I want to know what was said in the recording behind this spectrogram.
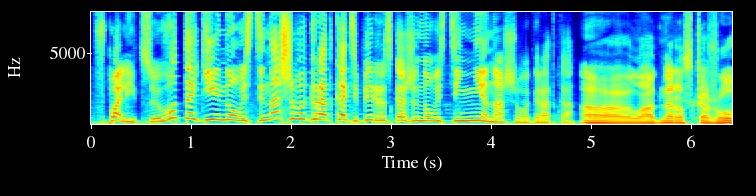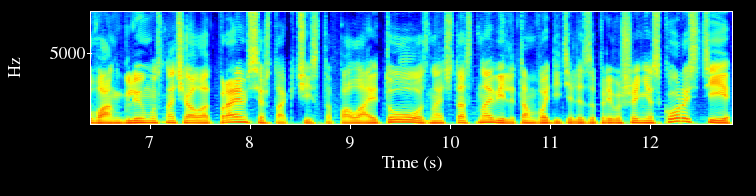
в полицию. Вот такие новости нашего городка. Теперь расскажи новости не нашего городка. А, ладно, расскажу. В Англию мы сначала отправимся, так чисто по лайту. Значит, остановили там водителя за превышение скорости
